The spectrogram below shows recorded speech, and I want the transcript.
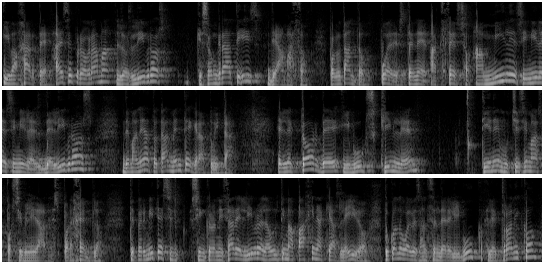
y bajarte a ese programa los libros que son gratis de Amazon. Por lo tanto, puedes tener acceso a miles y miles y miles de libros de manera totalmente gratuita. El lector de ebooks Kindle tiene muchísimas posibilidades. Por ejemplo, te permite sincronizar el libro en la última página que has leído. Tú cuando vuelves a encender el ebook electrónico,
